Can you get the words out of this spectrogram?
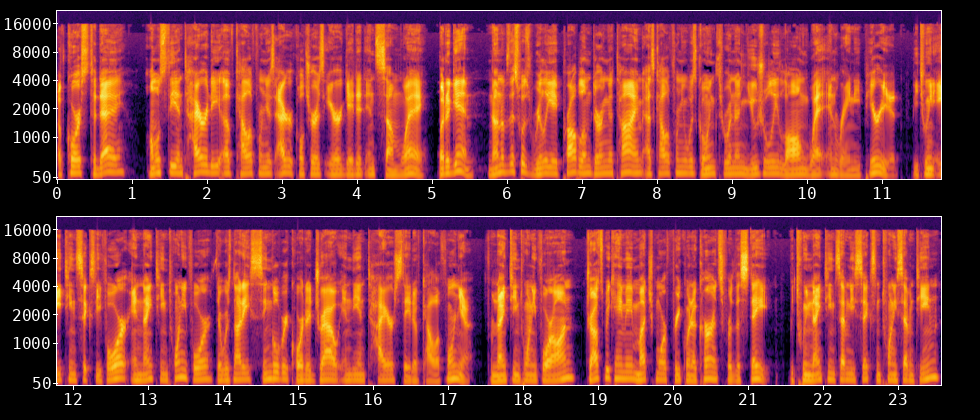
Of course, today, almost the entirety of California's agriculture is irrigated in some way. But again, none of this was really a problem during the time as California was going through an unusually long, wet, and rainy period. Between 1864 and 1924, there was not a single recorded drought in the entire state of California. From 1924 on, droughts became a much more frequent occurrence for the state. Between 1976 and 2017,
